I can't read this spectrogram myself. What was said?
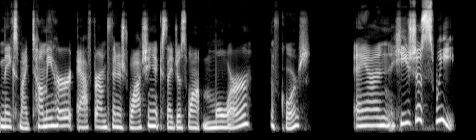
Makes my tummy hurt after I'm finished watching it because I just want more. Of course. And he's just sweet.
